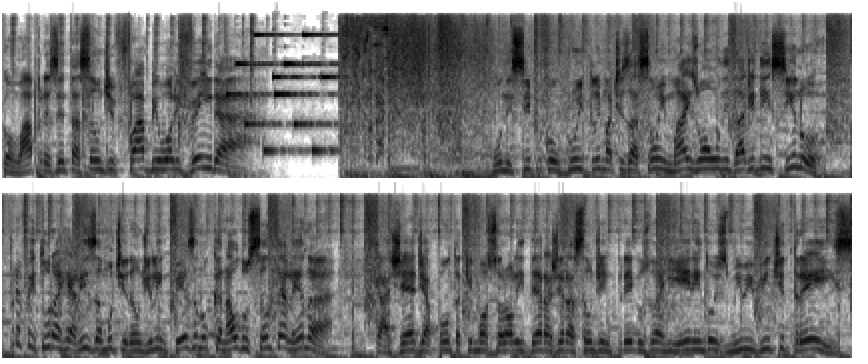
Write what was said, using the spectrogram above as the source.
com a apresentação de Fábio Oliveira. Município conclui climatização em mais uma unidade de ensino. Prefeitura realiza mutirão de limpeza no canal do Santa Helena. Caged aponta que Mossoró lidera a geração de empregos no RN em 2023.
